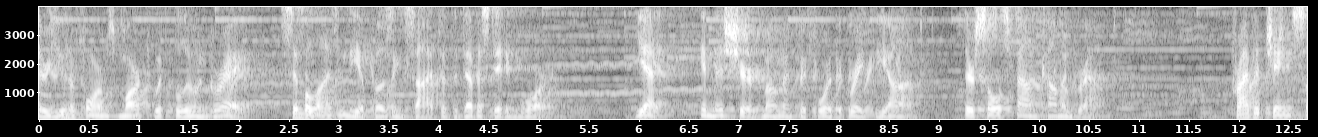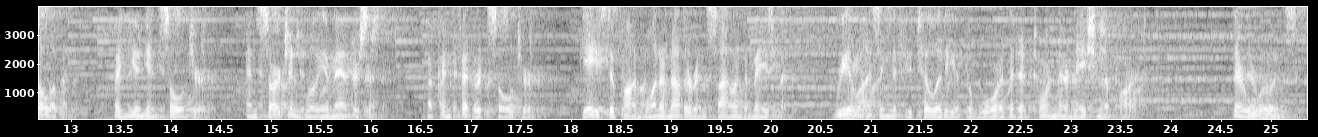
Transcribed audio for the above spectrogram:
their uniforms marked with blue and gray, symbolizing the opposing sides of the devastating war. Yet, in this shared moment before the great beyond, their souls found common ground. Private James Sullivan, a Union soldier, and Sergeant William Anderson, a Confederate soldier, gazed upon one another in silent amazement, realizing the futility of the war that had torn their nation apart. Their wounds,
